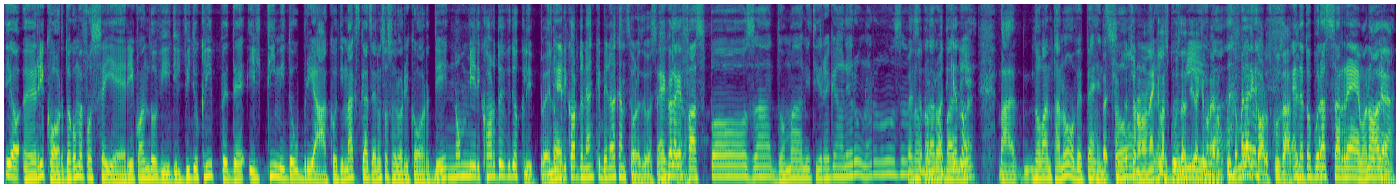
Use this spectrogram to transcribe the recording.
Io eh, ricordo come fosse ieri quando vidi il videoclip de Il timido ubriaco di Max Gazzè, non so se lo ricordi. Non mi ricordo il videoclip e non Eh, mi ricordo neanche bene la canzone, devo essere È quella che fa sposa, domani ti regalerò una rosa. Penso no, quella roba lì. Ma 99 penso. Perciò- perciò non è che la scusa a dire che non ero 2000. qui. Non me la ricordo, scusatemi. È andato pure a Sanremo. No, Ok. vabbè.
